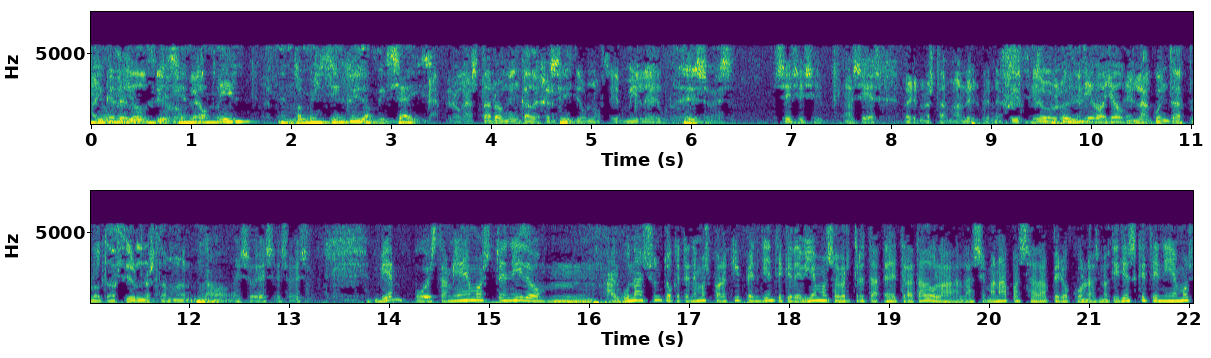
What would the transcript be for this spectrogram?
hay que deducirlo. mil en 2005 y 2006. pero gastaron en cada ejercicio unos 100.000 euros. Eso es. Sí, sí, sí, así es. no está mal el beneficio. Digo yo. En la cuenta de explotación no está mal. No, eso es, eso es. Bien, pues también hemos tenido mm, algún asunto que tenemos por aquí pendiente que debíamos haber eh, tratado la, semana pasada, pero con las noticias que teníamos,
